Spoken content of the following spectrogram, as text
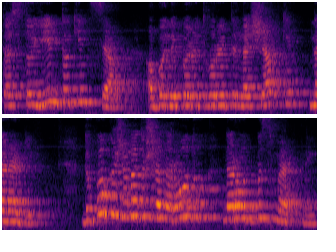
та стоїть до кінця, аби не перетворити нащадків на рабів. Допоки живе душа народу, народ безсмертний,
